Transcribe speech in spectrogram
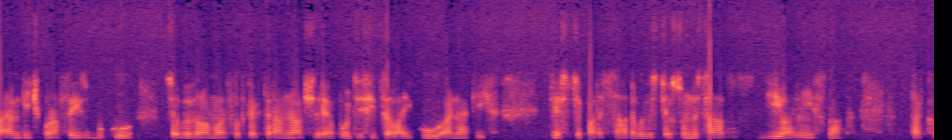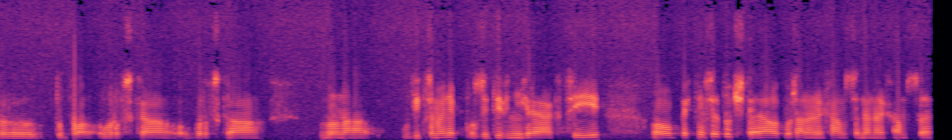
na MDčku, na Facebooku, se objevila moje fotka, která měla 4,5 tisíce lajků a nějakých 250 nebo 280 sdílení snad, tak eh, to byla obrovská, obrovská vlna víceméně pozitivních reakcí. O, pěkně se to čte, ale pořád nenechám se, nenechám se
